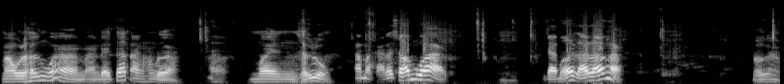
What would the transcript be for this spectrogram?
mau lớn quá à, mà để tết ăn không được à? Ờ. mời anh xử luôn. À, mà cà nó sớm quá à. trời bữa đã lớn à. Được à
